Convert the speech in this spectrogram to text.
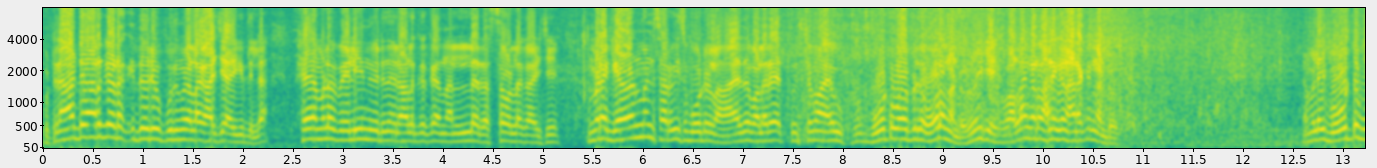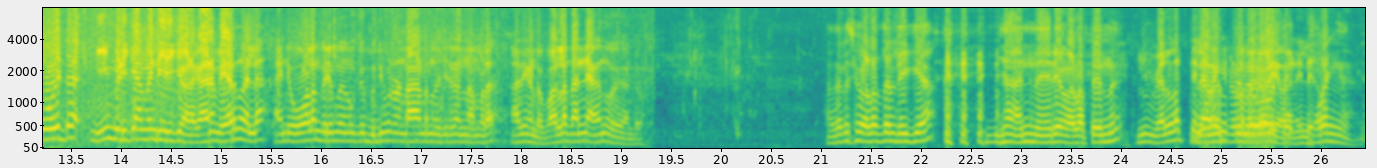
കുട്ടനാട്ടുകാർക്ക് ഇതൊരു പുതുമയുള്ള കാഴ്ച ആയിരിക്കത്തില്ല പക്ഷേ നമ്മൾ വെളിയിൽ നിന്ന് വരുന്ന ഒരാൾക്കൊക്കെ നല്ല രസമുള്ള കാഴ്ചയും നമ്മുടെ ഗവൺമെന്റ് സർവീസ് ബോട്ടുകളാണ്. അതായത് വളരെ തുച്ഛമായ ബോട്ട് പോയപ്പോഴത്തെ ഓളം കണ്ടു. നോക്കിയേ വള്ളം കിടന്നാണെങ്കിൽ നനക്കം കണ്ടു. നമ്മൾ ഈ ബോട്ട് പോയിട്ട് മീൻ പിടിക്കാൻ വേണ്ടി ഇരിക്കുകയാണ് കാരണം വേറൊന്നുമല്ല അതിന്റെ ഓളം വരുമ്പോൾ നമുക്ക് ബുദ്ധിമുട്ടുണ്ടാകണമെന്ന് വെച്ചിട്ട് നമ്മൾ ആദ്യം കണ്ടോ. വള്ളം തന്നെ അകന്ന് പോയി കണ്ടോ. ആദർശ് വെള്ളത്തിലിരിക്കുക. ഞാൻ നേരെ വെള്ളത്തിൽ നിന്ന് ഇനി വെള്ളത്തിൽ ഇറങ്ങുകയാണ്.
